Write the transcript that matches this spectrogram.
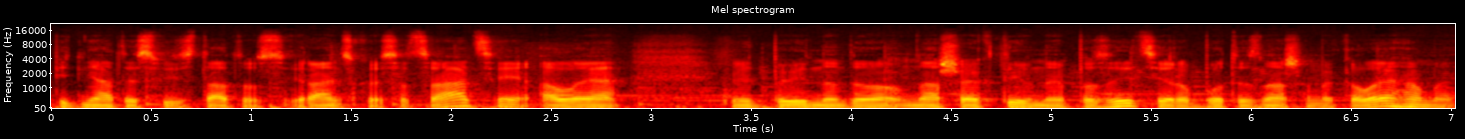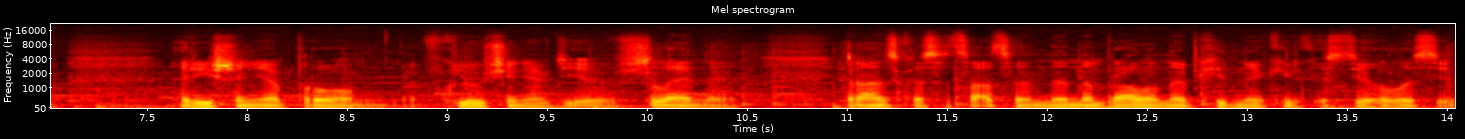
підняти свій статус Іранської асоціації, але відповідно до нашої активної позиції, роботи з нашими колегами, рішення про включення в члени Іранської асоціації не набрало необхідної кількості голосів.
